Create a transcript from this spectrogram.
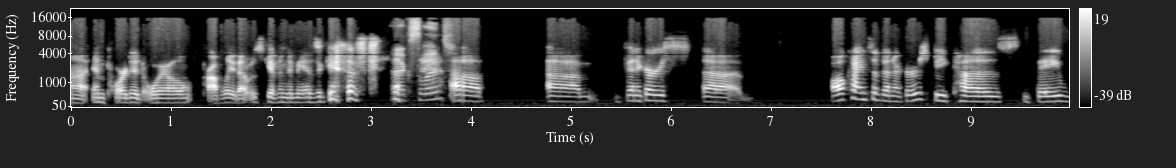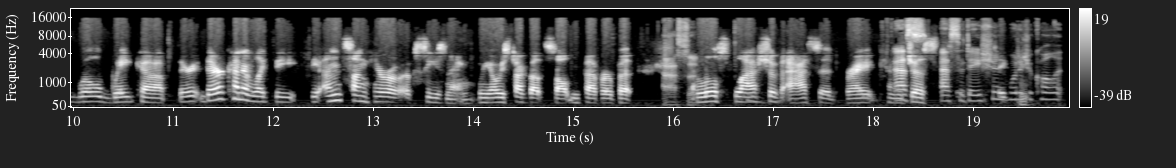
uh, imported oil, probably that was given to me as a gift. Excellent. uh, um, vinegars, uh, all kinds of vinegars, because they will wake up. They're they're kind of like the the unsung hero of seasoning. We always talk about salt and pepper, but Acid. a little splash of acid, right, can Ac- just acidation. What did you call it?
